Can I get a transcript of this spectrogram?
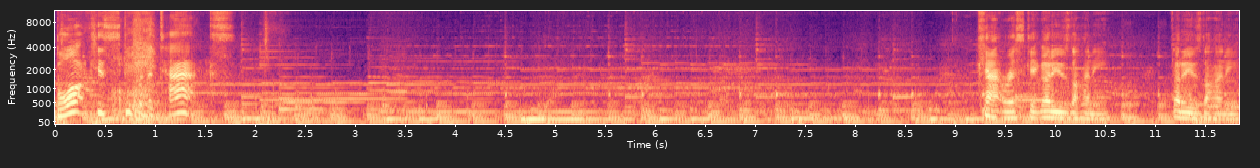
Block his stupid attacks. Can't risk it. Gotta use the honey. Gotta use the honey.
